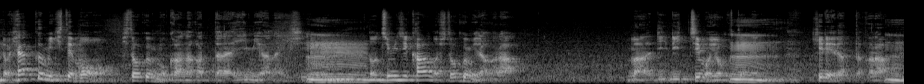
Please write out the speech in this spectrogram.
でも100組来ても1組も買わなかったら意味がないし、ん。どっちみち買うの1組だからまあり立地も良くて、うん。綺麗だったから、うん。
